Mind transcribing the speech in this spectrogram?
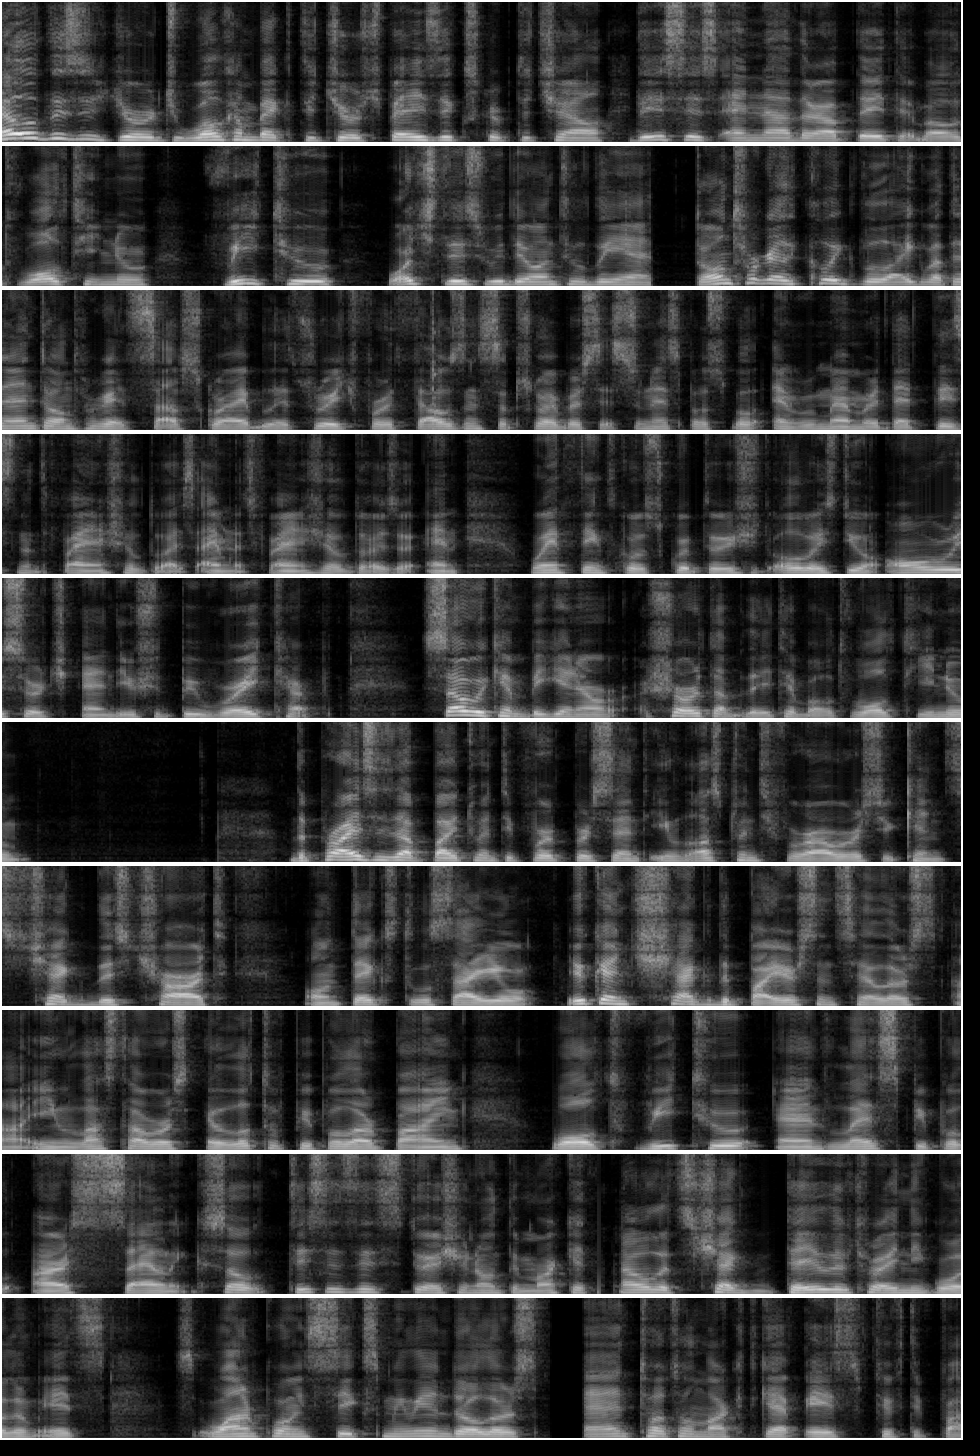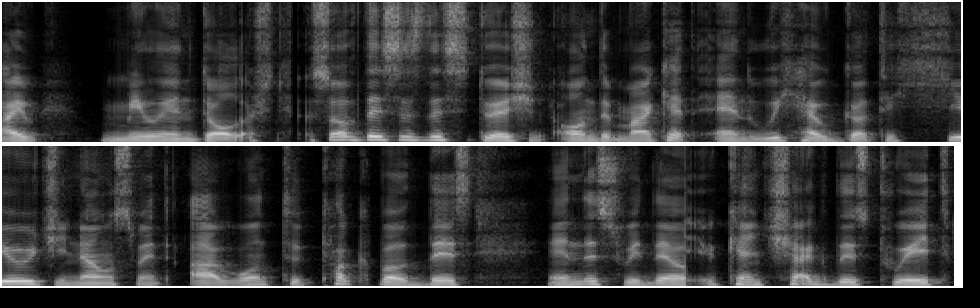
Hello, this is George. Welcome back to George Basics Crypto Channel. This is another update about Volt Inu V2. Watch this video until the end. Don't forget to click the like button and don't forget to subscribe. Let's reach for a 1000 subscribers as soon as possible. And remember that this is not financial advice. I'm not financial advisor. And when things go crypto, you should always do your own research and you should be very careful. So we can begin our short update about Volt Inu. The price is up by 24% in last 24 hours. You can check this chart on DEXTools.io. You can check the buyers and sellers uh, in last hours. A lot of people are buying Volt V2 and less people are selling. So this is the situation on the market. Now let's check daily trading volume. It's 1.6 million dollars and total market cap is 55 million dollars. So this is the situation on the market and we have got a huge announcement. I want to talk about this in this video. You can check this tweet.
